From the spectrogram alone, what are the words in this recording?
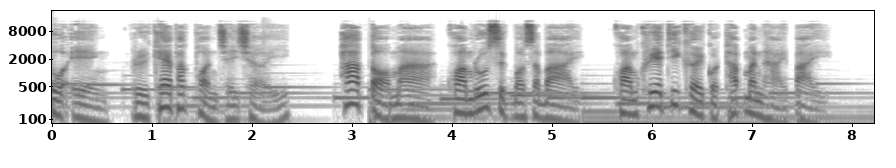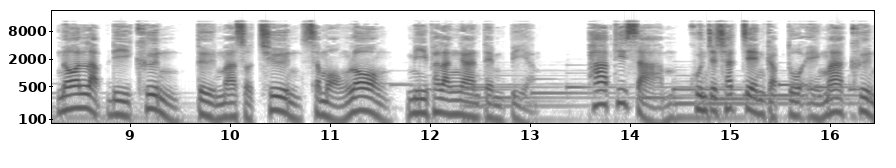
ตัวเอง หรือแค่พักผ่อนเฉยๆ ภาพต่อมาความรู้สึกเบาสบาย ความเครียดที่เคยกดทับมันหายไป นอนหลับดีขึ้น ตื่นมาสดชื่น สมองโล่ง มีพลังงานเต็มเปี่ยม ภาพที่ 3 คุณจะชัดเจนกับตัวเองมากขึ้น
